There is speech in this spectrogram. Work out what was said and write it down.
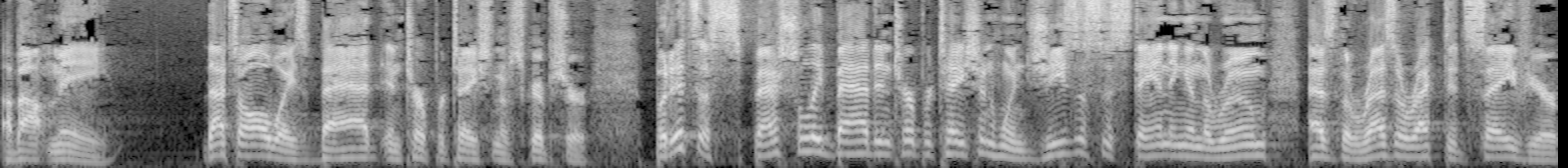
about me? That's always bad interpretation of scripture. But it's especially bad interpretation when Jesus is standing in the room as the resurrected Savior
